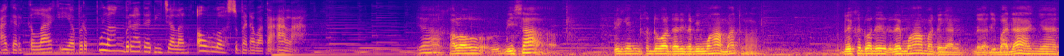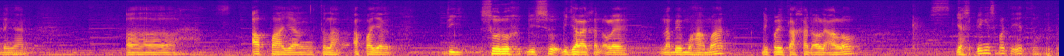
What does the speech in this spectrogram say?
agar kelak ia berpulang berada di jalan Allah Subhanahu wa taala. Ya, kalau bisa ingin kedua dari Nabi Muhammad. Dari kedua dari, dari Muhammad dengan dengan ibadahnya dengan uh, apa yang telah apa yang disuruh disu, dijalankan oleh Nabi Muhammad diperintahkan oleh Allah. Ya pingin seperti itu gitu.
